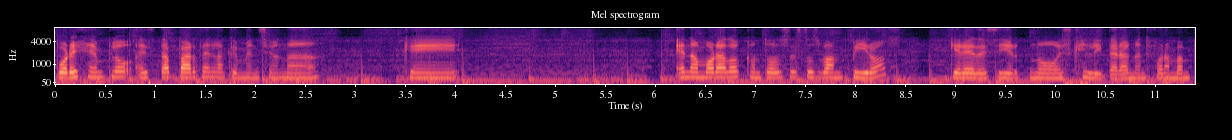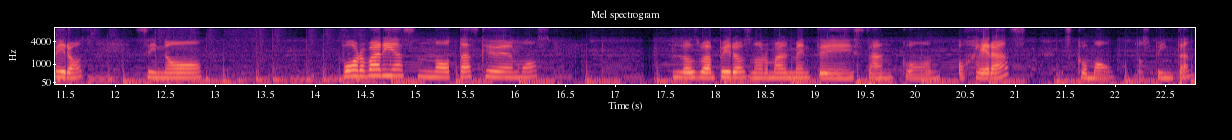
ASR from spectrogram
Por ejemplo, esta parte en la que menciona que enamorado con todos estos vampiros quiere decir no es que literalmente fueran vampiros, sino por varias notas que vemos, los vampiros normalmente están con ojeras, es como los pintan.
